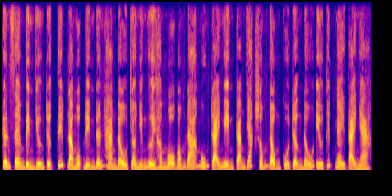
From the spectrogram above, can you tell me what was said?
Kênh xem Bình Dương trực tiếp là một điểm đến hàng đầu cho những người hâm mộ bóng đá muốn trải nghiệm cảm giác sống động của trận đấu yêu thích ngay tại nhà.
